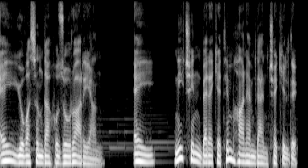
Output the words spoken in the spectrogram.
Ey yuvasında huzuru arayan! Ey niçin bereketim hanemden çekildi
